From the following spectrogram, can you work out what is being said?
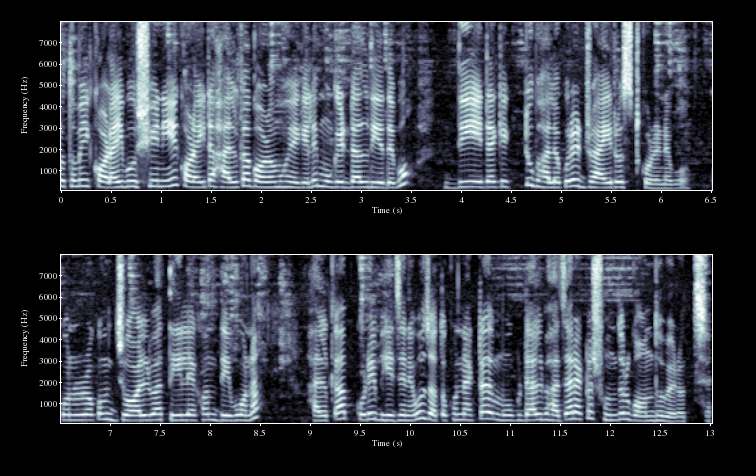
প্রথমেই কড়াই বসিয়ে নিয়ে, কড়াইটা হালকা গরম হয়ে গেলে মুগের ডাল দিয়ে দেবো। দিয়ে এটাকে একটু ভালো করে ড্রাই রোস্ট করে নেব। কোনো রকম জল বা তেল এখন দেবো না। হালকা করে ভেজে নেব যতক্ষণ একটা মুগ ডাল ভাজার একটা সুন্দর গন্ধ বেরোচ্ছে।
